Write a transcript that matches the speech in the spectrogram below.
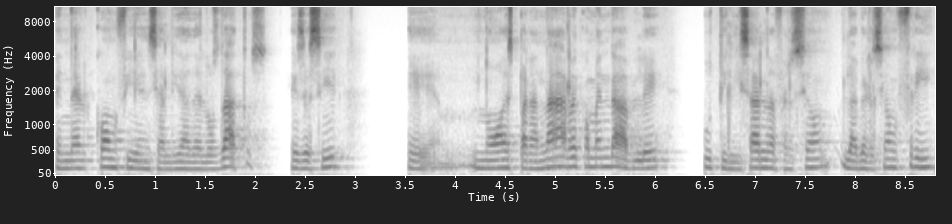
tener confidencialidad de los datos, es decir, eh, no es para nada recomendable utilizar la versión, free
